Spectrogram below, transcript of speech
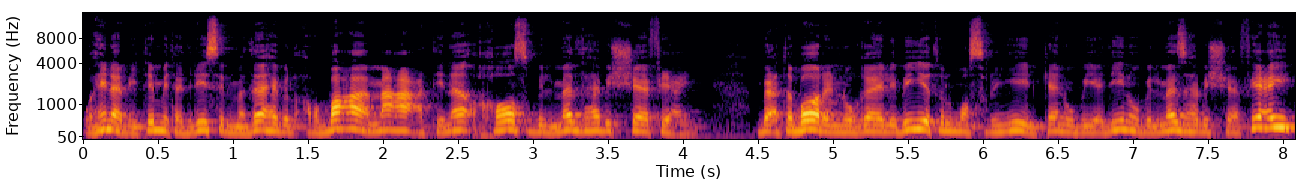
وهنا بيتم تدريس المذاهب الأربعة مع اعتناء خاص بالمذهب الشافعي. باعتبار إنه غالبية المصريين كانوا بيدينوا بالمذهب الشافعي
